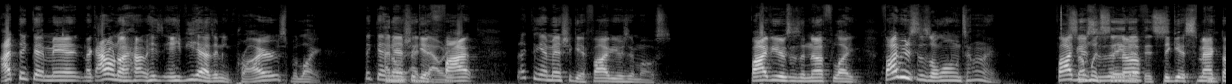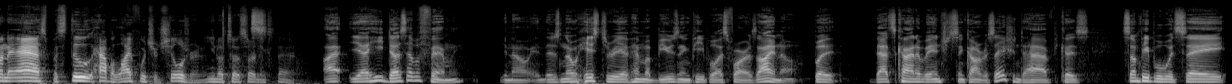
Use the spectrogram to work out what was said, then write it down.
I think that man. Like I don't know how his if he has any priors, but like I think that I man should I get doubt it. five. I think that man should get five years at most. Five years is enough. Like five years is a long time. Five Some years is enough to get smacked on the ass, but still have a life with your children. You know, to a certain extent. I yeah, he does have a family, you know, and there's no history of him abusing people as far as I know. But that's kind of an interesting conversation to have because some people would say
